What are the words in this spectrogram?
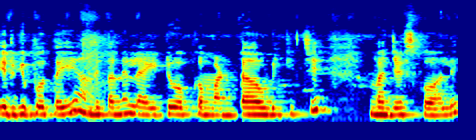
ఇరిగిపోతాయి. అందుకనే లైట్ ఒక్క మంట ఉడికించి బంద్ చేసుకోవాలి.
